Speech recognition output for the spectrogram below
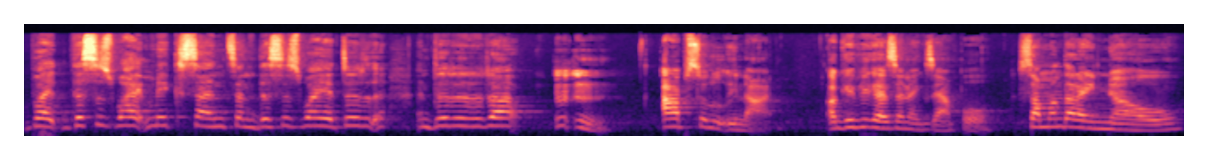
but this is why it makes sense and this is why it did and da da da da. Absolutely not. I'll give you guys an example. Someone that I know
